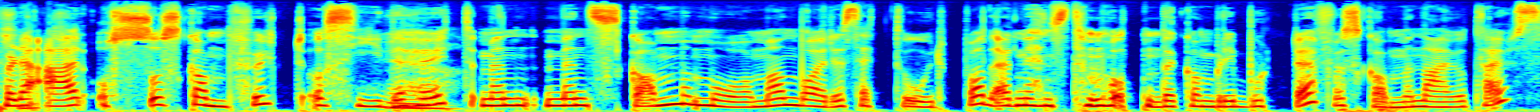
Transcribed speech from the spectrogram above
For det er også skamfullt å si det Ja. høyt, men, men skam må man bare sette ord på. Det er den eneste måten det kan bli borte, for skammen er jo taus.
